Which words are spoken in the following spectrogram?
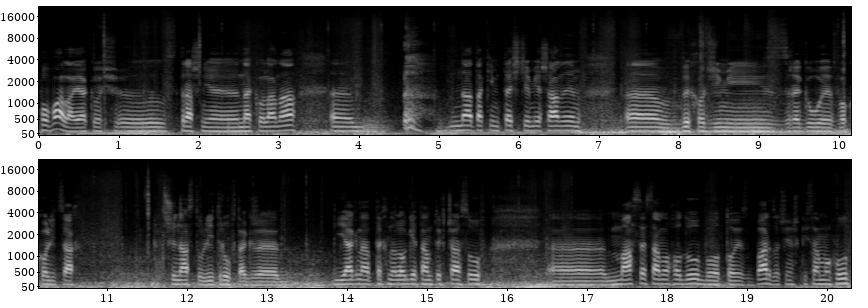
powala jakoś e, strasznie na kolana. Na takim teście mieszanym e, wychodzi mi z reguły w okolicach 13 litrów, także jak na technologię tamtych czasów, e, masę samochodu, bo to jest bardzo ciężki samochód,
